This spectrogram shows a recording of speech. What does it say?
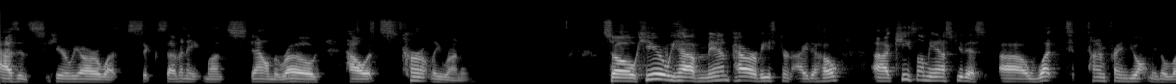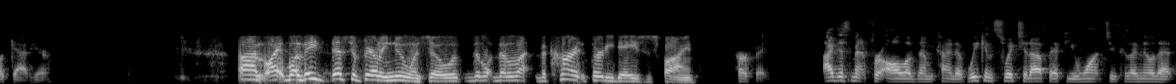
as it's here we are what six seven eight months down the road how it's currently running so here we have Manpower of Eastern Iowa. Uh, Keith, let me ask you this. Uh, what time frame do you want me to look at here? Um, well, they, that's a fairly new one, so the, the, the current 30 days is fine. Perfect. I just meant for all of them, kind of. We can switch it up if you want to, because I know that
